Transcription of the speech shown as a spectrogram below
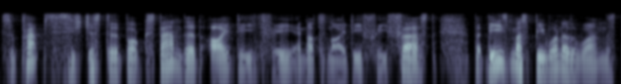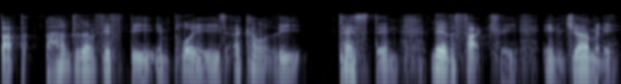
So perhaps this is just a bog standard ID3 and not an ID3 first. But these must be one of the ones that 150 employees are currently testing near the factory in Germany.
